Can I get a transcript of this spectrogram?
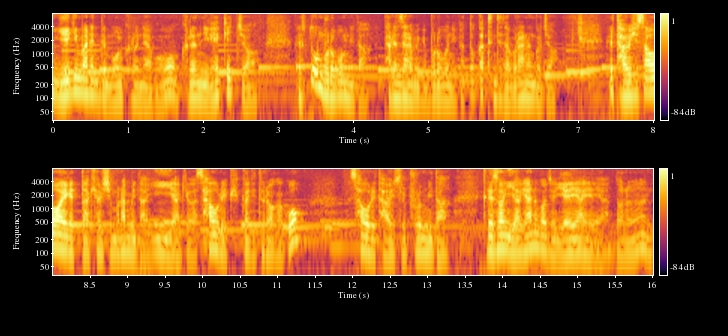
얘기만 했는데 뭘 그러냐고 그런 얘기 했겠죠. 그래서 또 물어봅니다. 다른 사람에게 물어보니까 똑같은 대답을 하는 거죠. 그래서 다윗이 싸워야겠다 결심을 합니다. 이 이야기가 사울의 귀까지 들어가고 사울이 다윗을 부릅니다. 그래서 이야기하는 거죠. 얘야 얘야 너는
